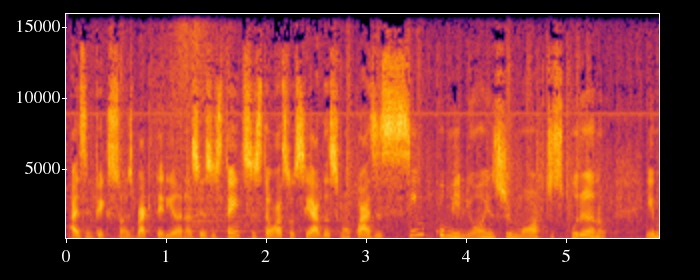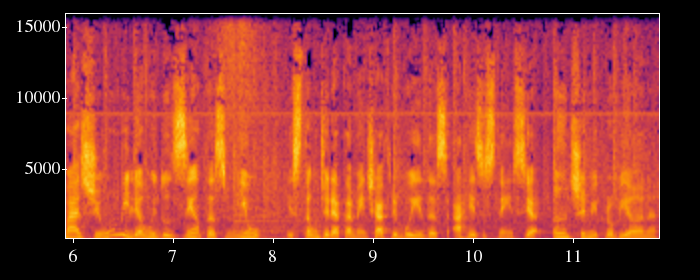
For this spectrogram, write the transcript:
As infecções bacterianas resistentes estão associadas com quase 5 milhões de mortes por ano e mais de 1 milhão e 200 mil estão diretamente atribuídas à resistência antimicrobiana.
